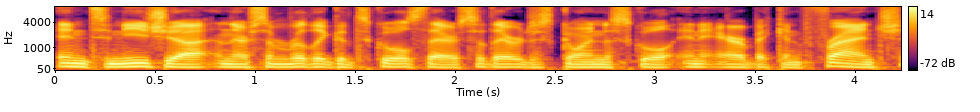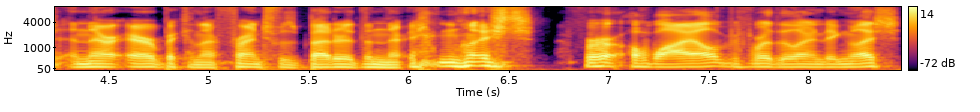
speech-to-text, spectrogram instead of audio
in Tunisia, and there's some really good schools there. So they were just going to school in Arabic and French, and their Arabic and their French was better than their English for a while before they learned English.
